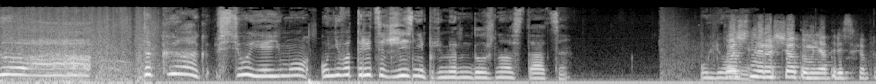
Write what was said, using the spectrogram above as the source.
А, Да как? Все, я ему... У него 30 жизней примерно должно остаться. У Лёни. Точный расчет, у меня 30 хп.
